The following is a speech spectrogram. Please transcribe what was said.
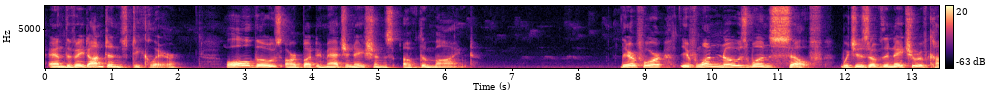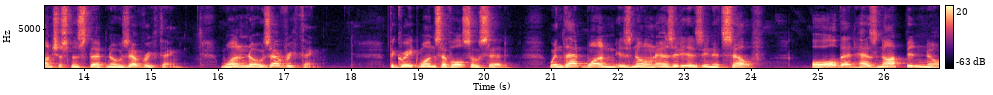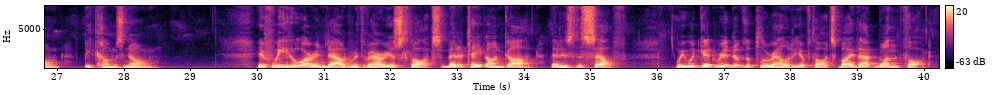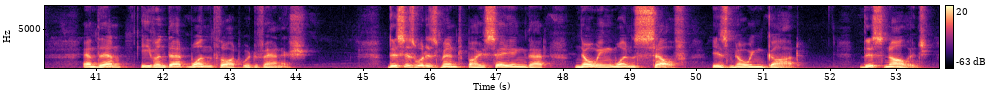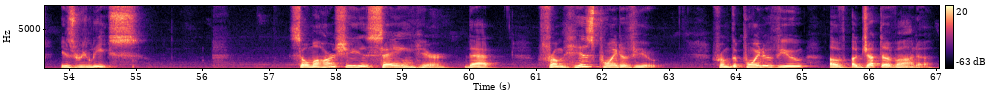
And the Vedantins declare all those are but imaginations of the mind. Therefore, if one knows one's self, which is of the nature of consciousness that knows everything, one knows everything. The great ones have also said, when that one is known as it is in itself, all that has not been known becomes known. If we who are endowed with various thoughts meditate on God, that is the self, we would get rid of the plurality of thoughts by that one thought, and then even that one thought would vanish. This is what is meant by saying that knowing one's self is knowing God. This knowledge is release. So Maharshi is saying here that from his point of view, from the point of view of Ajatavada,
